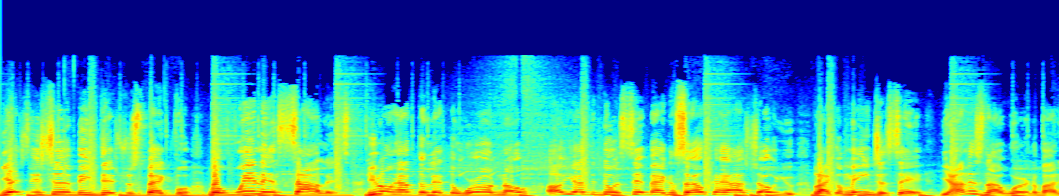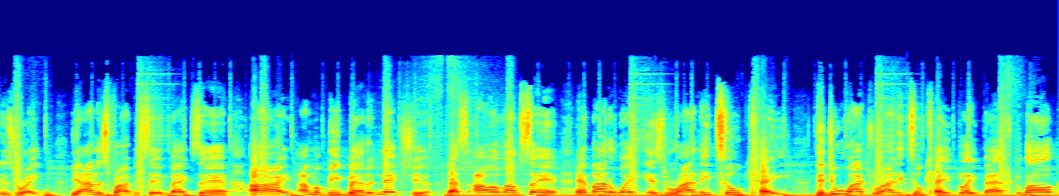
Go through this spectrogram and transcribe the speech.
Yes, it should be disrespectful, but when in silence, you don't have to let the world know. All you have to do is sit back and say, okay, I'll show you. Like Amin just said, Giannis not worrying about his rating. Giannis probably sitting back saying, all right, I'm going to be better next year. That's all I'm saying. And by the way, it's Ronnie 2K. Did you watch Ronnie 2K play basketball?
